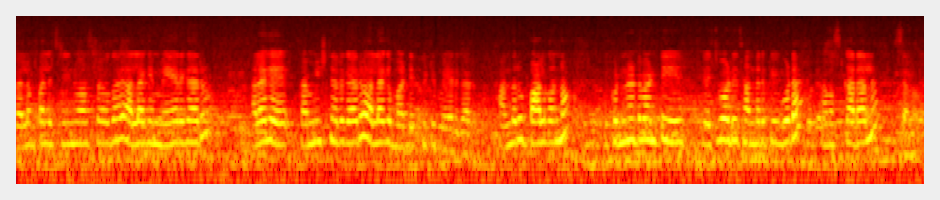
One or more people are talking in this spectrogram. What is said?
వెల్లంపల్లి శ్రీనివాసరావు గారు అలాగే మేయర్ గారు అలాగే కమిషనర్ గారు అలాగే మా డిప్యూటీ మేయర్ గారు. అందరూ పాల్గొన్నాం. ఇక్కడ ఉన్నటువంటి హెచ్ఓడీస్ అందరికీ కూడా నమస్కారాలు. సెలవు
